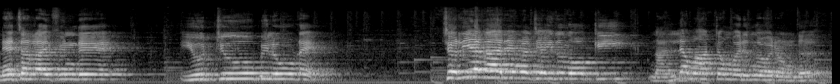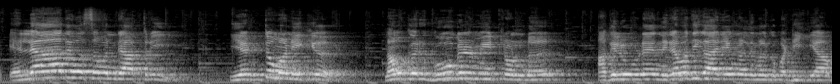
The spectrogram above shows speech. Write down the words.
നേച്ചർ ലൈഫിന്റെ യൂട്യൂബിലൂടെ ചെറിയ കാര്യങ്ങൾ ചെയ്തു നോക്കി നല്ല മാറ്റം വരുന്നവരുണ്ട്. എല്ലാ ദിവസവും രാത്രി എട്ട് മണിക്ക് നമുക്കൊരു ഗൂഗിൾ മീറ്റ് ഉണ്ട്. അതിലൂടെ നിരവധി കാര്യങ്ങൾ നിങ്ങൾക്ക് പഠിക്കാം.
